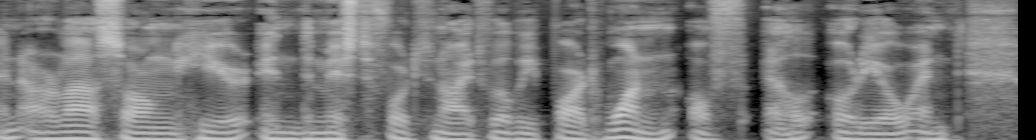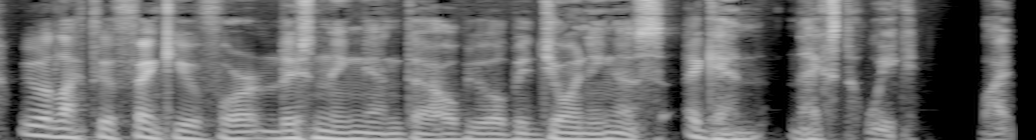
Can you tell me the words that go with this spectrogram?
and our last song here in The Mist for tonight will be part 1 of El Odio, and we would like to thank you for listening, and I hope you will be joining us again next week. Bye.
